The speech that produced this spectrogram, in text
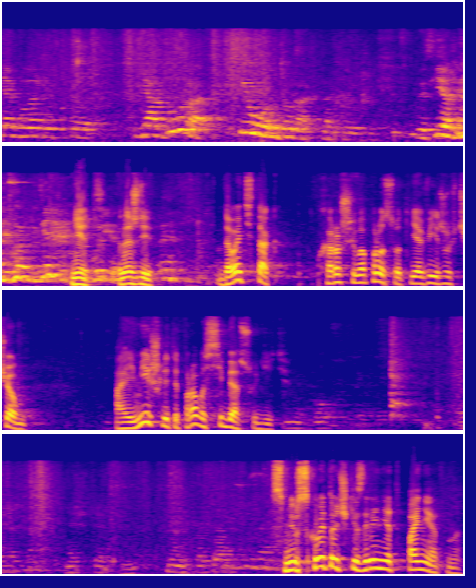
я говорю, что я дура, и он дурак такой же. То есть я же где Нет, подожди. Давайте так. Хороший вопрос. Вот я вижу в чем. А имеешь ли ты право себя судить? Мирской точки зрения это понятно,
